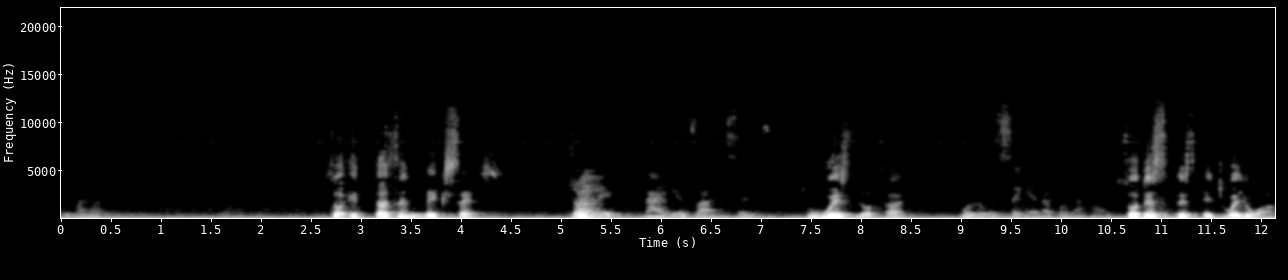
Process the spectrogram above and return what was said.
ke mahala. So it doesn't make sense jwale na etsa sense to waste your time. hore o senye nako ya hao. So this this age where you are,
